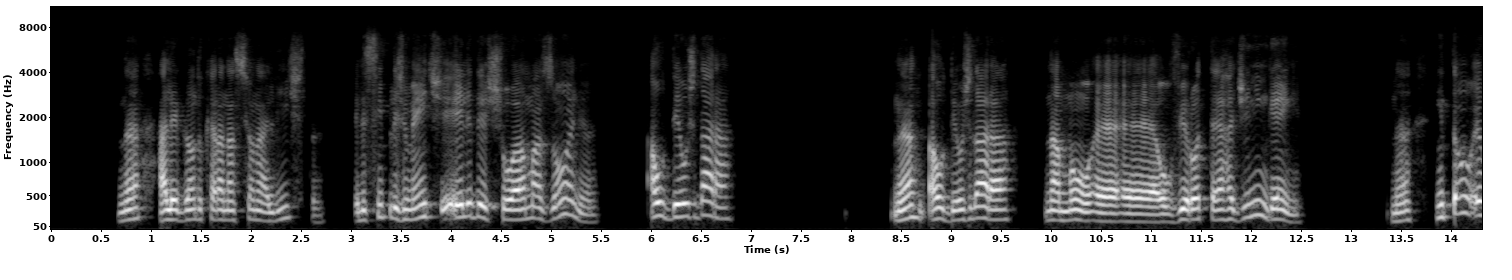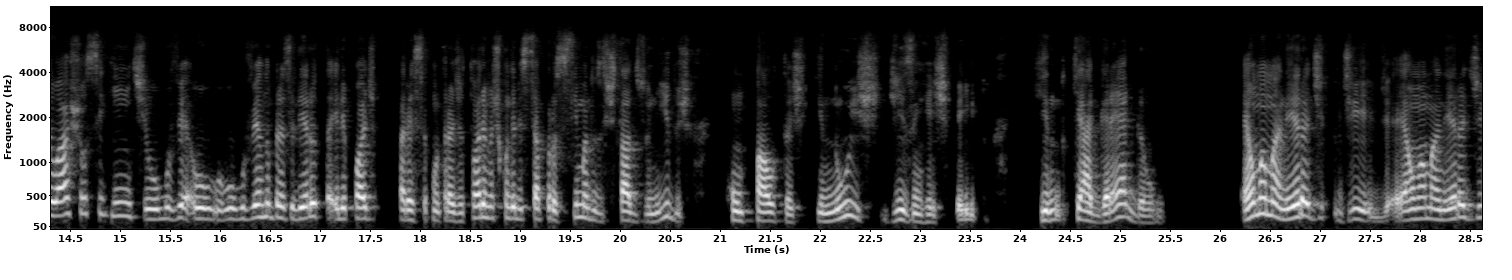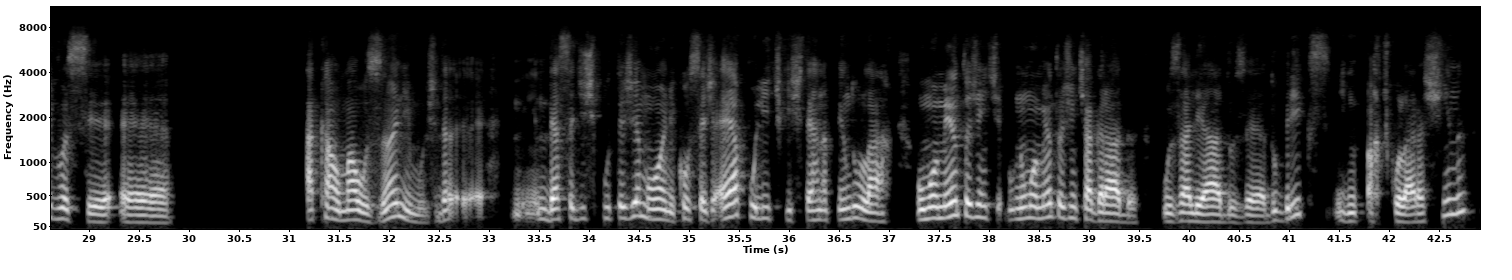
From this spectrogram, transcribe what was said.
né? alegando que era nacionalista. Ele simplesmente ele deixou a Amazônia ao Deus dará. Né? Ao Deus dará. Na mão, é, é, virou terra de ninguém. Né? Então, eu acho o seguinte: o, gover o, o, governo brasileiro ele pode parecer contraditório, mas quando ele se aproxima dos Estados Unidos com pautas que nos dizem respeito, que, que agregam é uma maneira de, de, de é uma maneira de você é, acalmar os ânimos é, dessa disputa hegemônica, ou seja, é a política externa pendular. Momento a gente, no momento a gente agrada os aliados é, do BRICS, em particular a China,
